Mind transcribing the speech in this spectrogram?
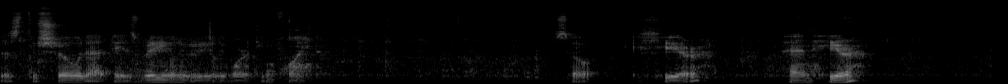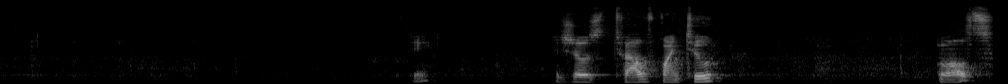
Just to show that it's really really working fine. So here and here. See? It shows 12.2 volts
